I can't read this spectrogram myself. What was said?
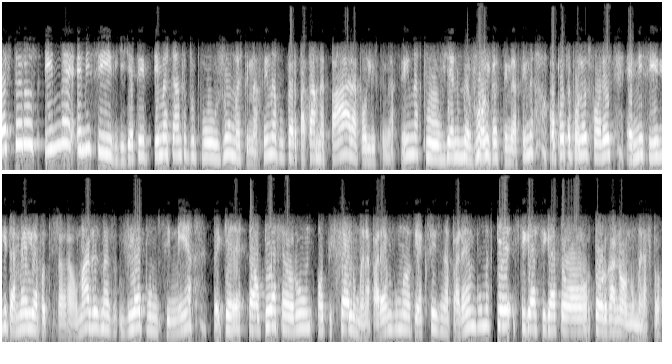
δεύτερος είναι εμείς οι ίδιοι. Γιατί είμαστε άνθρωποι που ζούμε στην Αθήνα, που περπατάμε πάρα πολύ στην Αθήνα, που βγαίνουμε βόλτα στην Αθήνα. Οπότε πολλές φορές εμείς οι ίδιοι τα μέλη από τις ομάδες μας βλέπουν σημεία και τα οποία θεωρούν ότι θέλουμε να παρέμβουμε, ότι αξίζει να παρέμβουμε και σιγά σιγά το, το οργανώνουμε αυτό.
